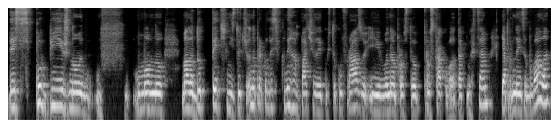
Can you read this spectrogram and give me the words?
десь побіжно, умовно, мала дотичність до чого. Наприклад, десь в книгах бачила якусь таку фразу, і вона просто проскакувала так михцем, я про неї забувала.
